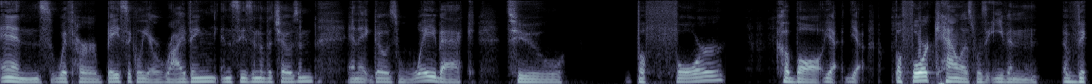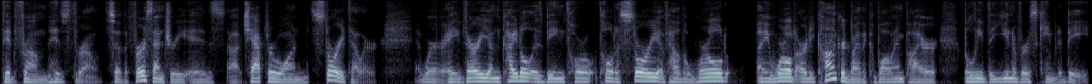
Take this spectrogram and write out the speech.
ends with her basically arriving in season of the chosen and it goes way back to before cabal yeah yeah before calus was even evicted from his throne. So the first entry is uh, chapter one, storyteller, where a very young Caiatl is being to- told a story of how the world, a world already conquered by the Cabal Empire, believed the universe came to be,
